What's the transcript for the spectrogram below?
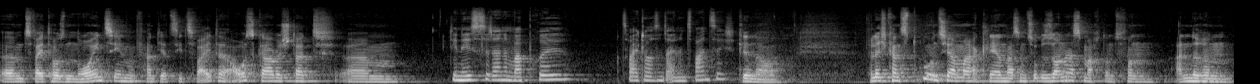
2019 ähm, fand jetzt die zweite Ausgabe statt. Ähm, die nächste dann im April 2021. Genau. Vielleicht kannst du uns ja mal erklären, was uns so besonders macht und von anderen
